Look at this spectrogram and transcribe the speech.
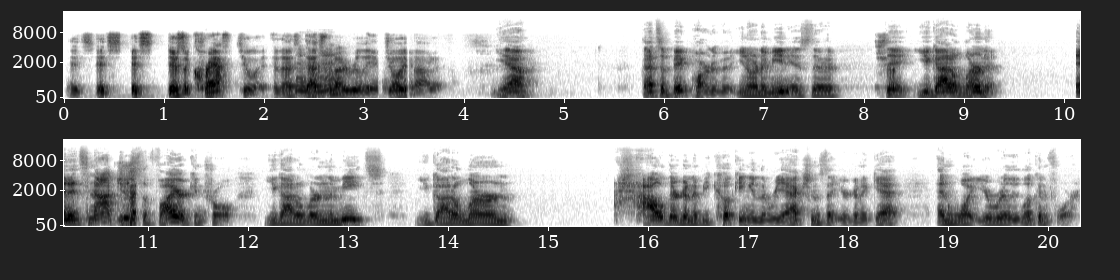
It's it's it's there's a craft to it, and that's that's Mhm. what I really enjoy about it. Yeah. That's a big part of it. You know what I mean? Is there Sure. that you got to learn it. And it's not Yeah. just the fire control. You got to learn the meats. You got to learn how they're going to be cooking and the reactions that you're going to get and what you're really looking for.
